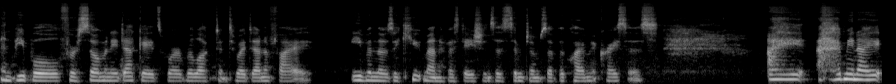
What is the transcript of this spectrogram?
And people for so many decades were reluctant to identify even those acute manifestations as symptoms of the climate crisis. I I mean I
